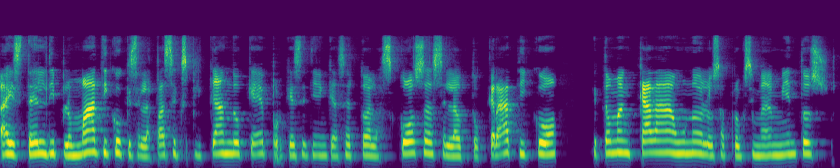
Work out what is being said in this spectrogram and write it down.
Ahí está el diplomático que se la pasa explicando qué, por qué se tienen que hacer todas las cosas, el autocrático, que toman cada uno de los aproximamientos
